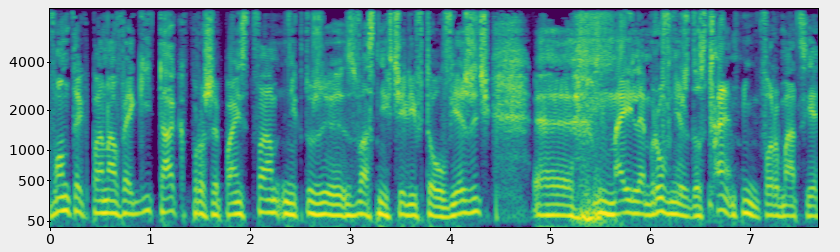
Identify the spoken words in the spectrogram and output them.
wątek pana Wegi, tak, proszę państwa, niektórzy z was nie chcieli w to uwierzyć. E, mailem również dostałem informację,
